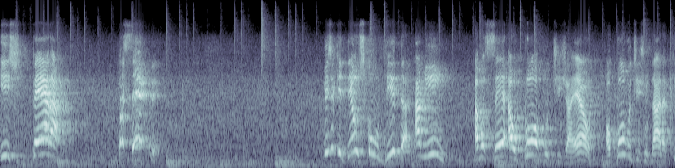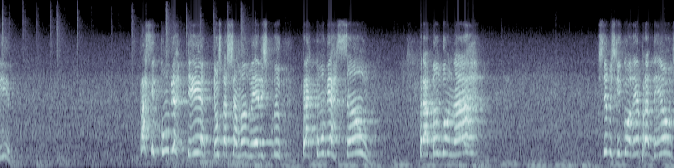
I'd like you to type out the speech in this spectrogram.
espera para sempre. Veja que Deus convida a mim, a você, ao povo de Israel, ao povo de Judá aqui, para se converter. Deus está chamando eles para conversão, para abandonar temos que correr para Deus.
